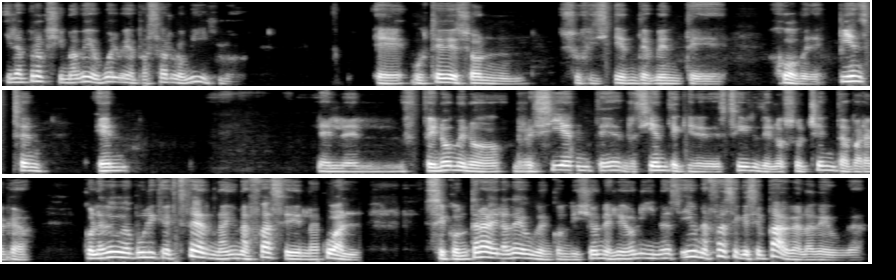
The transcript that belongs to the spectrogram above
Y la próxima vez vuelve a pasar lo mismo. Eh, ustedes son suficientemente jóvenes. Piensen en el, fenómeno reciente, reciente quiere decir de los 80 para acá. Con la deuda pública externa hay una fase en la cual se contrae la deuda en condiciones leoninas y hay una fase que se paga la deuda.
